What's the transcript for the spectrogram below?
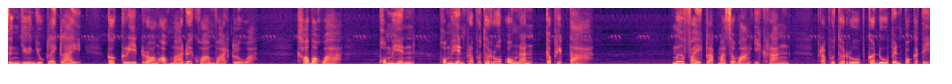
ซึ่งยืนอยู่ใกล้ๆ ก็กรีดร้องออกมาด้วยความหวาดกลัว เขาบอกว่า ผมเห็น ผมเห็นพระพุทธรูปองค์นั้นกระพริบตา เมื่อไฟกลับมาสว่างอีกครั้ง พระพุทธรูปก็ดูเป็นปกติ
